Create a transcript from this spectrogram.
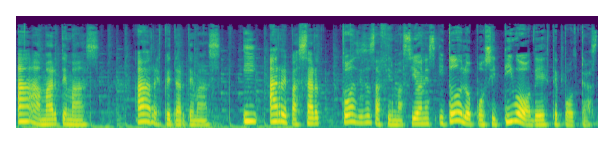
a amarte más, a respetarte más y a repasar todas esas afirmaciones y todo lo positivo de este podcast.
